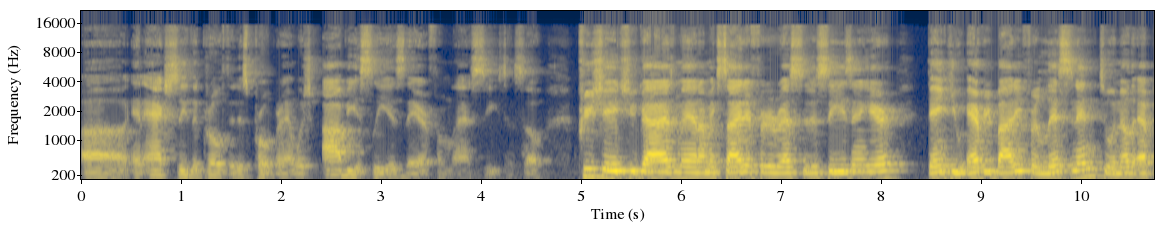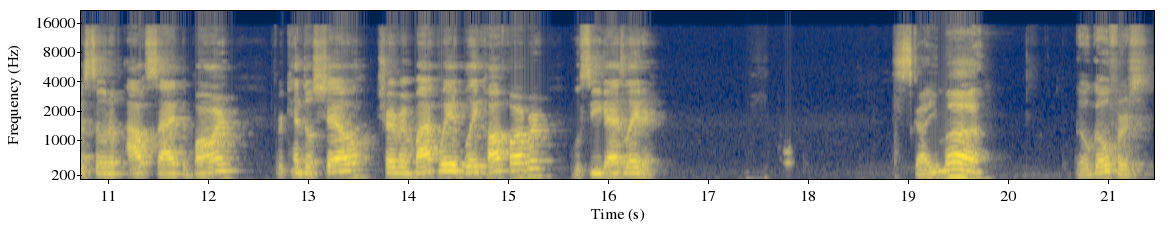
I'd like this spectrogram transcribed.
uh, and actually the growth of this program, which obviously is there from last season. So appreciate you guys, man. I'm excited for the rest of the season here. Thank you, everybody, for listening to another episode of Outside the Barn. For Kendal Shell, Trevor Mbakwe, Blake Hoffarber, we'll see you guys later. Sky Ma. Go Gophers.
